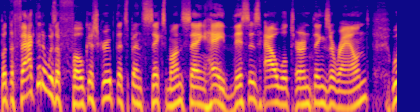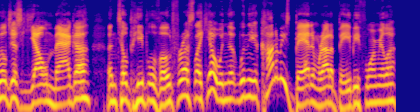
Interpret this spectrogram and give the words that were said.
But the fact that it was a focus group that spent six months saying, "Hey, this is how we'll turn things around. We'll just yell MAGA until people vote for us." Like, yo, when the when the economy's bad and we're out of baby formula,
